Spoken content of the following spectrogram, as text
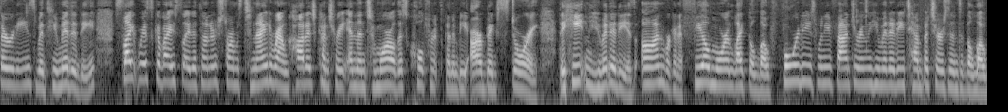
30s with humidity. Slight risk of isolated thunderstorms tonight around cottage country, and then tomorrow this cold front is going to be our big story. The heat and humidity is on. We're going to feel more like the low 40s when you factor in the humidity, temperatures into the low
